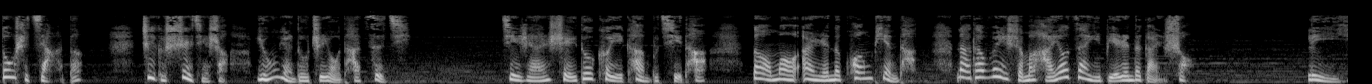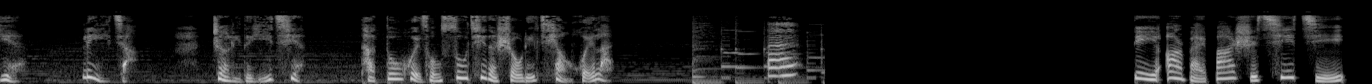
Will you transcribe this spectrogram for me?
都是假的。这个世界上永远都只有他自己。既然谁都可以看不起他，道貌岸然的诓骗他，那他为什么还要在意别人的感受？立业，立家，这里的一切，他都会从苏七的手里抢回来。哎，第二百八十七集。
